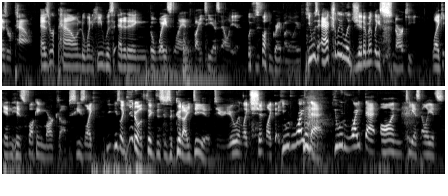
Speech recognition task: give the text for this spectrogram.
Ezra Pound. Ezra Pound, when he was editing The Wasteland by T.S. Eliot, which was fucking great, by the way, he was actually legitimately snarky. Like in his fucking markups, he's like, he's like, you don't think this is a good idea, do you? And like shit like that. He would write that. he would write that on T.S. Eliot's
